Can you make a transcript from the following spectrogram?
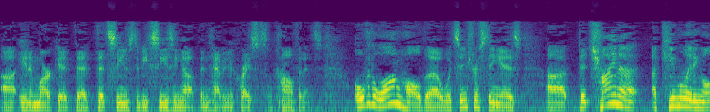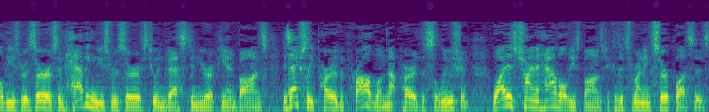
uh, in a market that, that seems to be seizing up and having a crisis of confidence. Over the long haul, though, what's interesting is uh, that China accumulating all these reserves and having these reserves to invest in European bonds is actually part of the problem, not part of the solution. Why does China have all these bonds? Because it's running surpluses.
